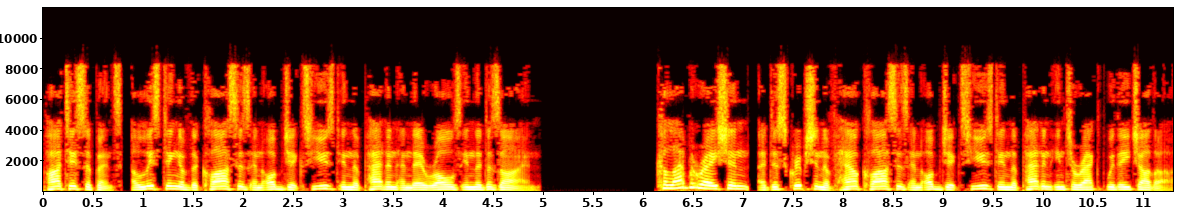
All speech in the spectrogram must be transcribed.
Participants – a listing of the classes and objects used in the pattern and their roles in the design. Collaboration – a description of how classes and objects used in the pattern interact with each other.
